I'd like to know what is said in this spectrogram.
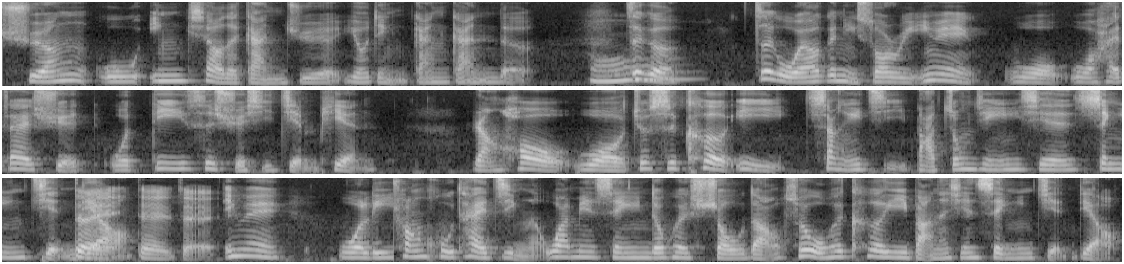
全无音效的感觉，有点干干的。哦这个这个我要跟你 sorry，因为我我还在学，我第一次学习剪片，然后我就是刻意上一集把中间一些声音剪对掉，对对，因为我离窗户太近了，外面声音都会收到，所以我会刻意把那些声音剪掉。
